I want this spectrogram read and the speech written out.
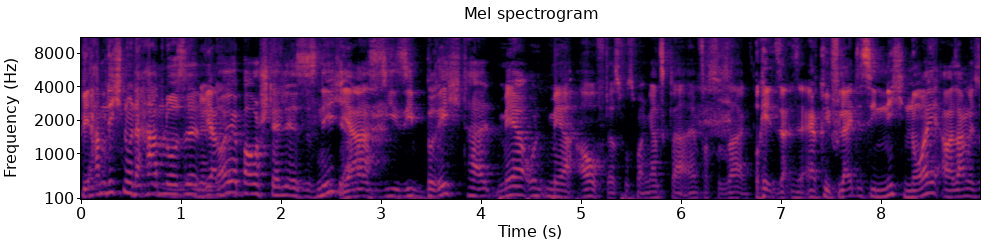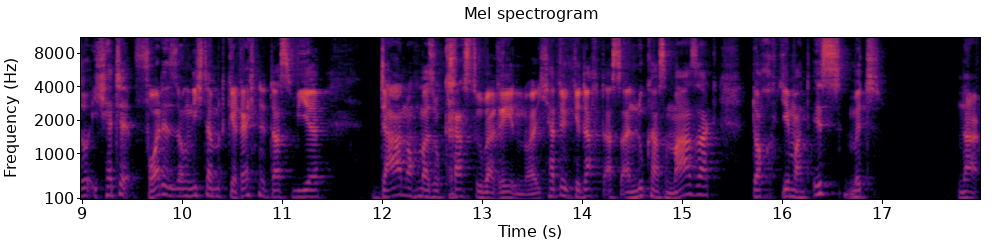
wir haben nicht nur eine harmlose. Eine neue Baustelle ist es nicht, ja. aber sie, sie bricht halt mehr und mehr auf. Das muss man ganz klar einfach so sagen. Okay, okay, vielleicht ist sie nicht neu, aber sagen wir so, ich hätte vor der Saison nicht damit gerechnet, dass wir da nochmal so krass drüber reden. Weil ich hatte gedacht, dass ein Lukas Masak doch jemand ist mit einer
